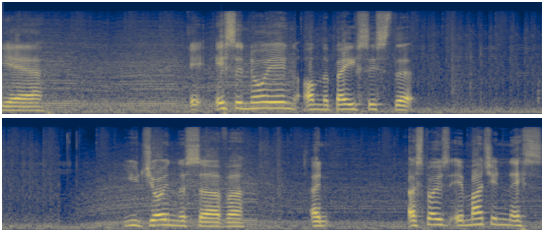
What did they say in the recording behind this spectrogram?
yeah, it, it's annoying on the basis that you join the server, and I suppose imagine this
